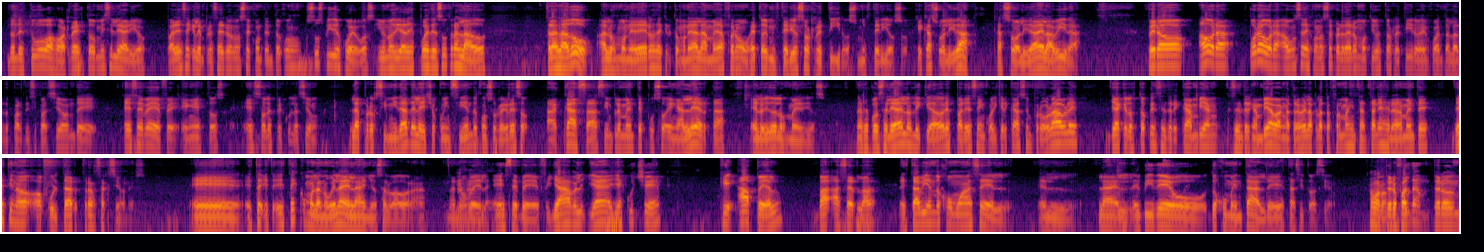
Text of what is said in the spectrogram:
donde estuvo bajo arresto domiciliario, parece que el empresario no se contentó con sus videojuegos y unos días después de su traslado trasladó a los monederos de criptomoneda de la Alameda fueron objeto de misteriosos retiros, misteriosos. Qué casualidad, casualidad de la vida. Pero ahora, por ahora, aún se desconoce el verdadero motivo de estos retiros en cuanto a la participación de SBF en estos es solo especulación. La proximidad del hecho coincidiendo con su regreso a casa simplemente puso en alerta el oído de los medios. La responsabilidad de los liquidadores parece en cualquier caso improbable ya que los tokens se, intercambian, se intercambiaban a través de las plataformas instantáneas generalmente destinados a ocultar transacciones. Eh, este, este, este, es como la novela del año, Salvador, ¿ah? la novela, SBF. Ya, ya, ya escuché que Apple va a hacer la, está viendo cómo hace el, el, el, video documental de esta situación. Ah, pero faltan, pero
